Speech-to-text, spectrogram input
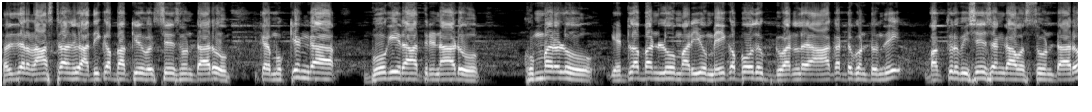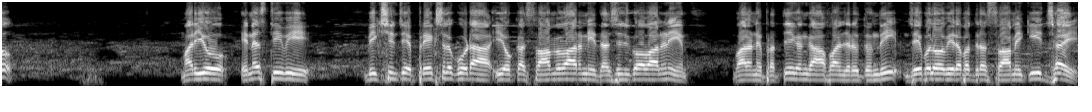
తదితర రాష్ట్రాలకు అధిక భక్తి వచ్చేసి ఉంటారు. ఇక్కడ ముఖ్యంగా భోగి రాత్రి నాడు కుమ్మరులు ఎడ్ల బండ్లు మరియు మేకపోదు బండ్లు ఆకట్టుకుంటుంది. భక్తులు విశేషంగా వస్తూ ఉంటారు. మరియు ఎన్ఎస్టీవీ వీక్షించే ప్రేక్షకులు కూడా ఈ యొక్క స్వామివారిని దర్శించుకోవాలని వారిని ప్రత్యేకంగా ఆహ్వానం జరుగుతుంది. జేబులో వీరభద్ర స్వామికి జై.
